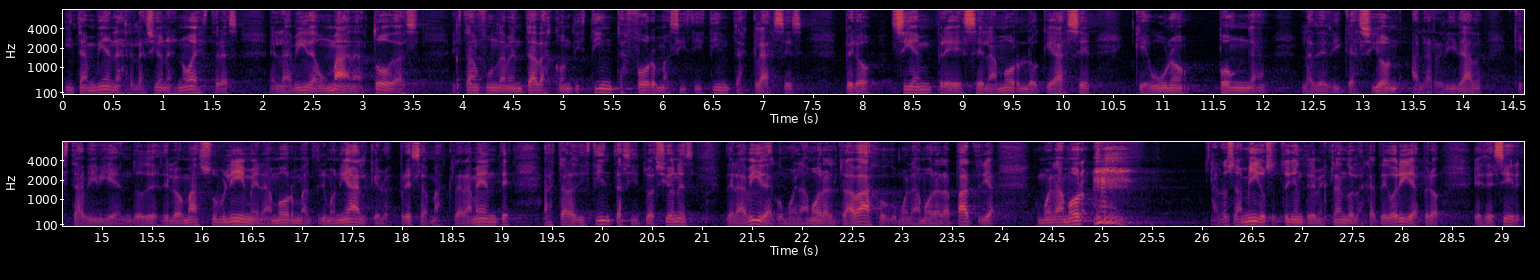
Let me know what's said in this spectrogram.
y, también las relaciones nuestras en la vida humana, todas están fundamentadas con distintas formas y distintas clases, pero siempre es el amor lo que hace que uno ponga la dedicación a la realidad está viviendo, desde lo más sublime, el amor matrimonial, que lo expresa más claramente, hasta las distintas situaciones de la vida, como el amor al trabajo, como el amor a la patria, como el amor a los amigos, estoy entremezclando las categorías, pero es decir,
